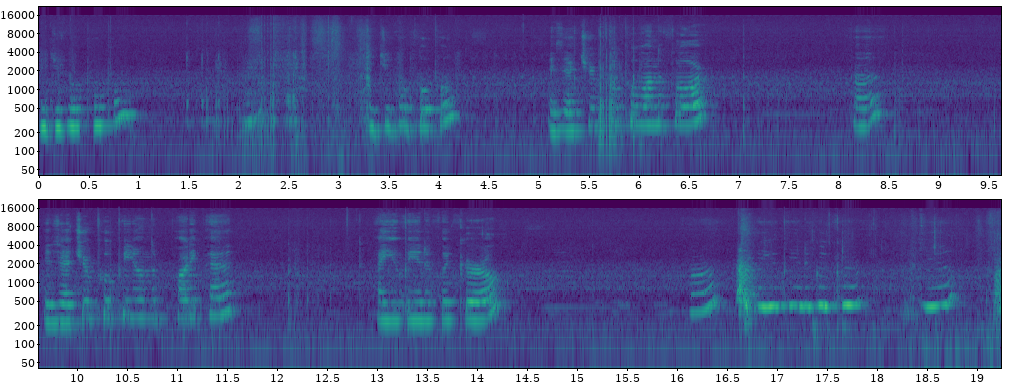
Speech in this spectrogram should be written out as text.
Did you go poo poo? Did you go poo poo? Is that your poo poo on the floor? Huh? Is that your poopy on the potty pad? Are you being a good girl? Huh? Are you being a good girl? Yeah.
